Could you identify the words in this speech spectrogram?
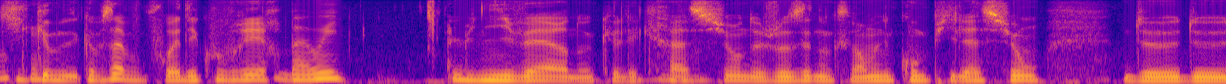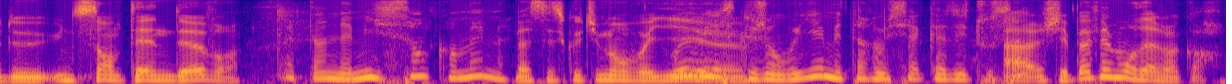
Qui, comme, comme ça, vous pourrez découvrir Bah oui. l'univers, donc les créations de José. Donc, c'est vraiment une compilation de, de, de une centaine d'œuvres. Attends, on a mis 100 quand même. Bah, c'est ce que tu m'as envoyé. Oui, oui, euh, ce que j'ai envoyé, mais tu as réussi à caser tout ça. Ah, j'ai pas fait le montage encore.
